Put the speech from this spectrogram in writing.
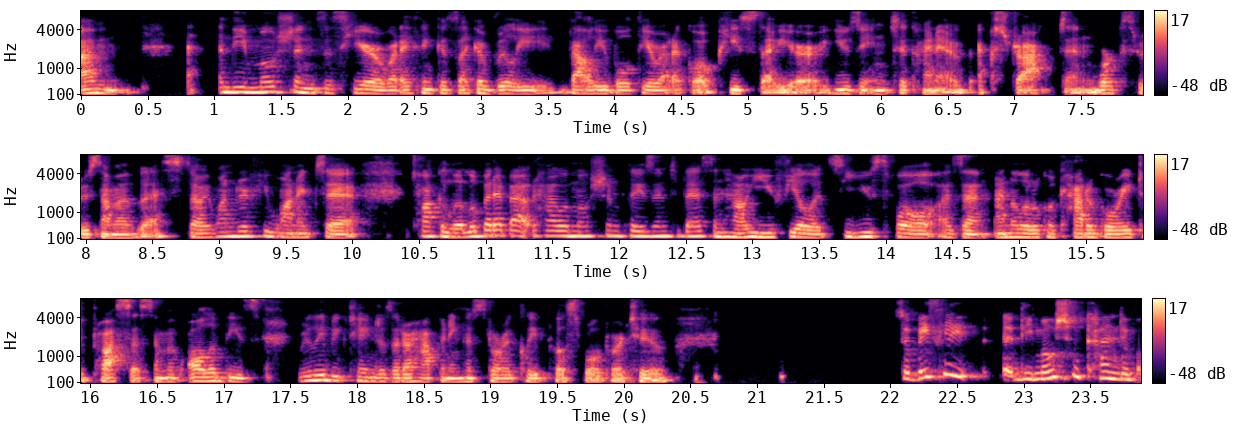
Um, and the emotions is here what i think is like a really valuable theoretical piece that you're using to kind of extract and work through some of this so i wonder if you wanted to talk a little bit about how emotion plays into this and how you feel it's useful as an analytical category to process some of all of these really big changes that are happening historically post world war ii so basically the emotion kind of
